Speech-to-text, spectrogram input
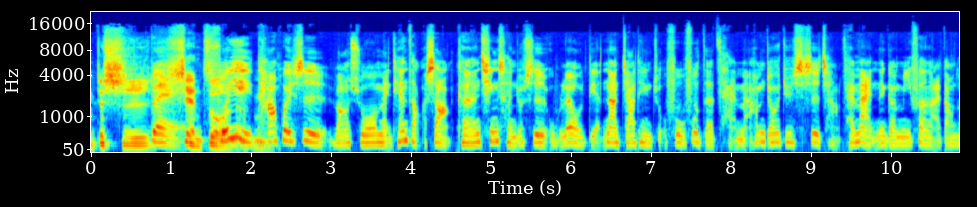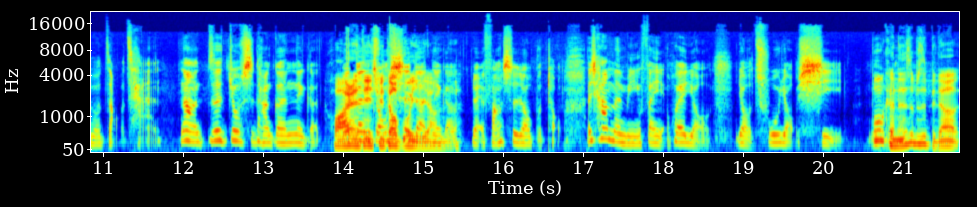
嗯，就湿对现做，所以他会是，比方说每天早上可能清晨就是五六点，那家庭主妇负责采买，他们就会去市场采买那个米粉来当做早餐。那这就是他跟那个华人地区都不一样的那个对方式又不同，而且他们米粉也会有有粗有细。不过可能是不是比较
